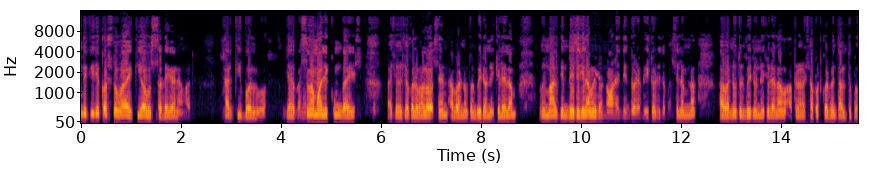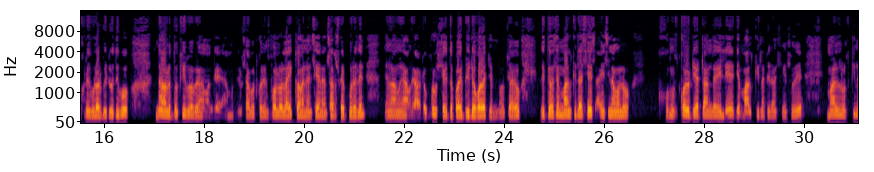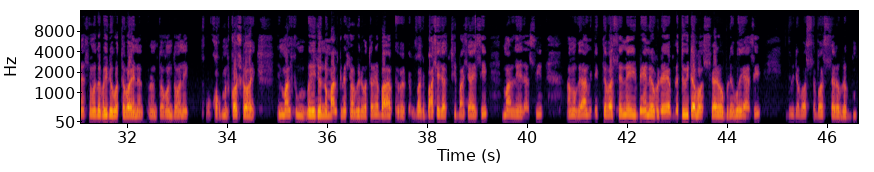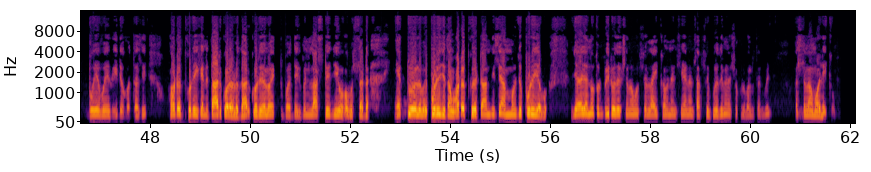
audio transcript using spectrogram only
কিন্তু কি যে কষ্ট ভাই, কি অবস্থা দেখেন আমার। আর কি বলব? আসসালামু আলাইকুম গাইস করি সকলে ভালো আছেন। আবার নতুন ভিডিও নিয়ে চলে এলাম। আমি মাল কিনতে এসেছিলাম, এই জন্য অনেকদিন ধরে ভিডিও দিতে পারছিলাম না। আবার নতুন ভিডিও নিয়ে চলে এলাম। আপনারা সাপোর্ট করবেন, তাহলে তো রেগুলার ভিডিও দিব। না হলে তো কীভাবে আমাকে আমাকে সাপোর্ট করেন follow like comment and share and subscribe করে দেন। এবং আমি আমি আরও উৎসাহিত পাই ভিডিও করার জন্য। যাই হোক, দেখতে পাচ্ছেন মাল কিনা শেষ, আইছিলাম হলো করটিয়া টাঙ্গাইলে যে মাল কিনা টিনা শেষ হয়ে মাল কেনার সময় তো ভিডিও করতে পারি না, কারণ তখন তো অনেক মানে কষ্ট হয়। মাল এই জন্য মাল কেনার সময় ভিডিও করতে পারি বা- মানে বাসে যাচ্ছি, বাসে আইসি, মাল নিয়ে যাচ্ছি। আমাকে, আমি দেখতে পাচ্ছেন এই ভ্যানের উপরে আমরা দুইটা বস্তার উপরে বয়ে আছি। দুইটা বস্তা, বস্তার উপরে বয়ে বয়ে ভিডিও করতেছি। হঠাৎ করে এখানে দাঁড় করালো দাঁড় করে হলো, একটু পরে দেখবেন লাস্টে যে অবস্থাটা, একটু হলে পড়ে যেতাম। হঠাৎ করে টান দিছে, আমি মনে হচ্ছে পড়ে যাব। যারা যারা নতুন ভিডিও দেখছেন, অবশ্যই লাইক কমেন্ট শেয়ার সাবস্ক্রাইব করে দেবেন। আর সকলে ভালো থাকবেন। আসসালামু আলাইকুম।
